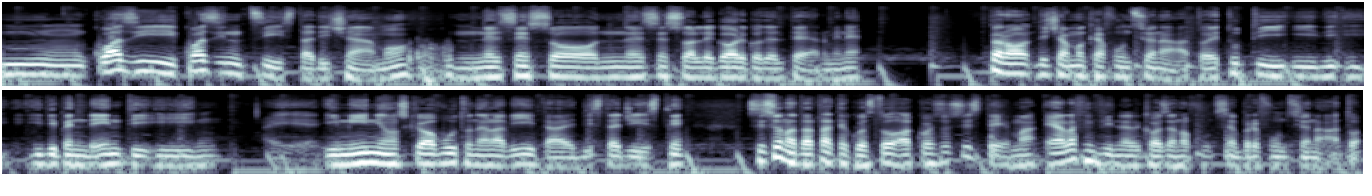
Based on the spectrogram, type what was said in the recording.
Mm, quasi, quasi nazista, diciamo, nel senso, nel senso allegorico del termine. Però diciamo che ha funzionato e tutti i, i, i dipendenti, i, i, minions che ho avuto nella vita e gli stagisti si sono adattati a questo, a questo sistema e alla fin fine le cose hanno fu- sempre funzionato.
